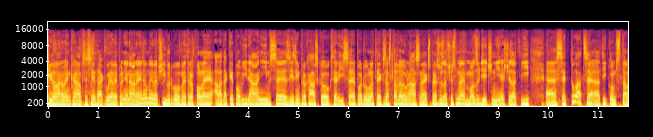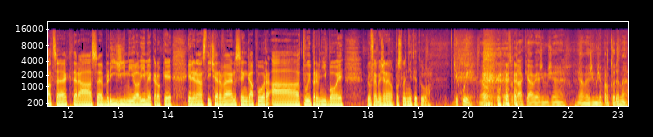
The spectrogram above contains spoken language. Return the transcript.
Cílová rovenka přesně tak bude vyplněná nejenom nejlepší hudbou v metropoli, ale také povídáním se s Jiřím Procházkou, který se po dvou letech zastavil u nás na Expressu, za jsme moc vděční ještě za té e, situace, té konstelace, která se blíží mílovými kroky. 11. červen, Singapur a tvůj první boj. Doufejme, že ne o poslední titul. Děkuji, jo, je to tak, já věřím, že, já věřím, že proto jdeme.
